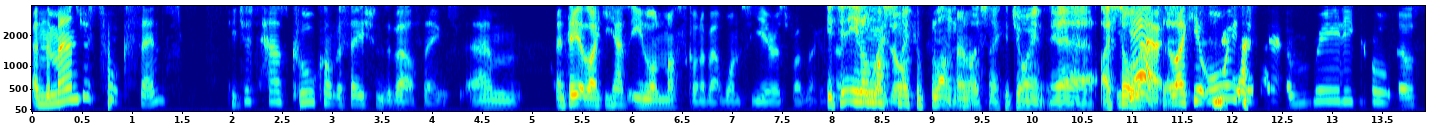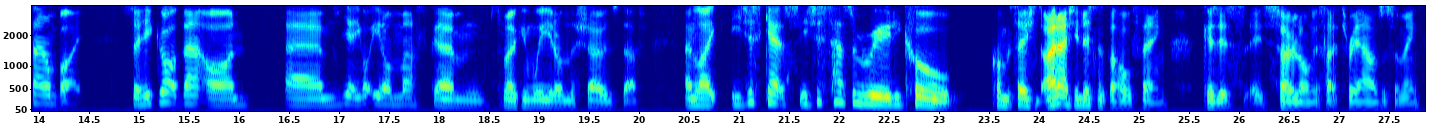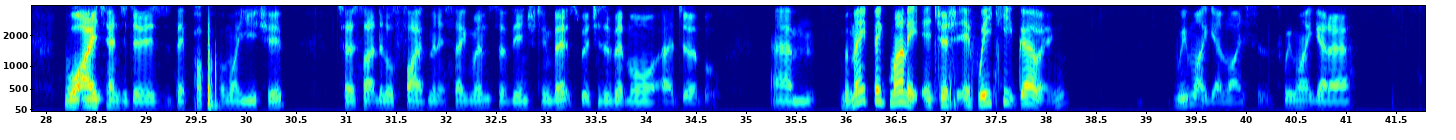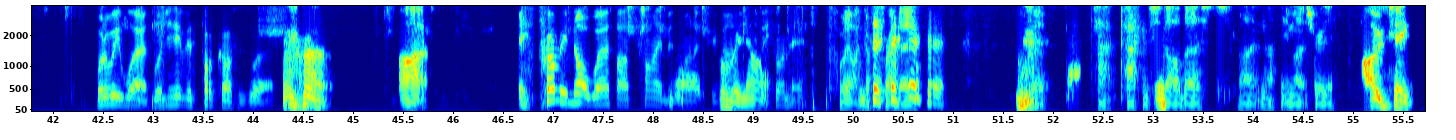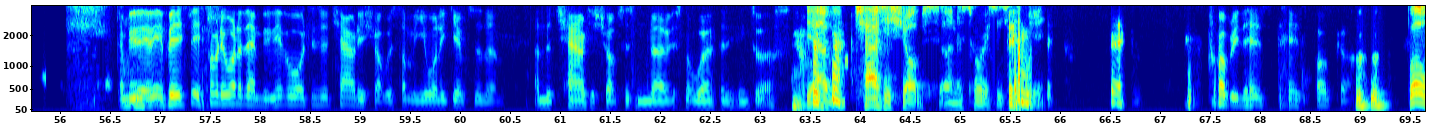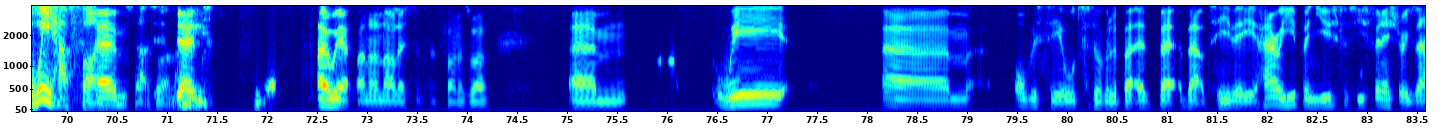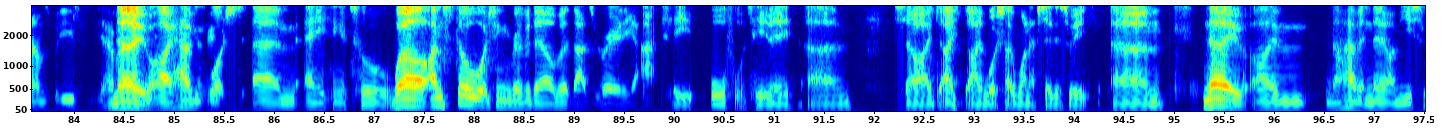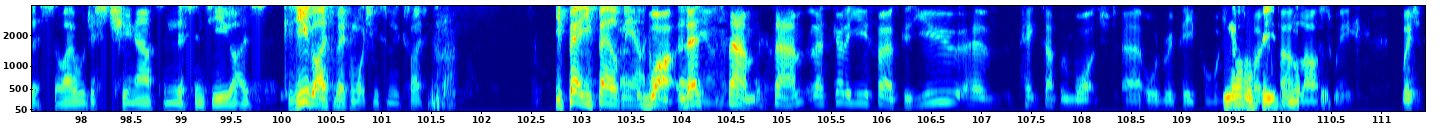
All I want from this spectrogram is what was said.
And the man just talks sense. He just has cool conversations about things. Um, and they, like he has Elon Musk on about once a year, as far as I can Did. Elon Musk on. smoke a blunt or like- smoke a joint? Yeah, I saw yeah, that. clip. like he always get a really cool little soundbite. So he got that on. Um, yeah, you got Elon Musk um, smoking weed on the show and stuff, and like he just gets, he just has some really cool conversations. I don't actually listen to the whole thing because it's it's so long. It's like three hours or something. What I tend to do is they pop up on my YouTube, so it's like little five minute segments of the interesting bits, which is a bit more uh, doable. Um, but make big money. It just if we keep going, we might get a licensed. We might get a. What are we worth? What do you think this podcast is worth? uh, It's probably not worth our time in. Probably not. To probably like a Freddo, a pack, pack of Starbursts, like nothing much really. I would take. I mean, it's, it's probably one of them. Have you ever walked into a charity shop with something you want to give to them, and the charity shop says no, it's not worth anything to us? Yeah, charity shops are notoriously stingy. it's probably this this podcast. Well, we have fun, Um, so that's what yeah. Oh, we have fun, and our listeners have fun as well. Um, we um obviously also about a bit about TV. Harry, you've been useless. You finished your exams, but you you haven't No, watched I haven't watched um, anything at all. Well, I'm still watching Riverdale, but that's really actually awful TV. Um, so I, I, I watched like one episode this week. Um, no, I'm no, I haven't. No, I'm useless. So I will just tune out and listen to you guys because you guys have both been watching some exciting stuff. You've ba- you've bailed me out. What? Bailed Let's out. Sam. Sam, let's go to you first because you have picked up and watched uh, Ordinary People, which Normal we spoke People, about normal last week. Which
